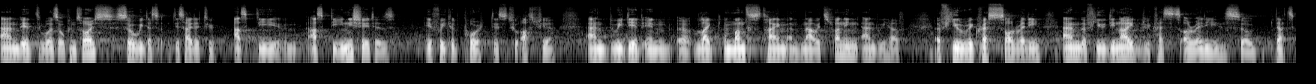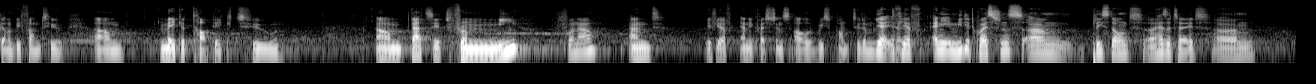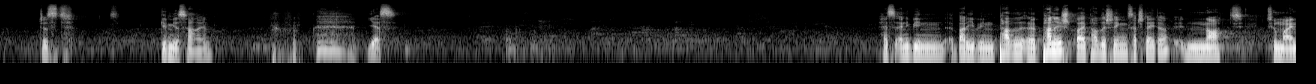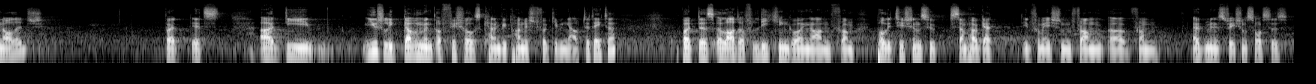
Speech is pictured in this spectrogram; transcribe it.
and it was open source. So we decided to ask the ask the initiators if we could port this to Austria, and we did in uh, like a month's time, and now it's running, and we have a few requests already and a few denied requests already. So that's going to be fun to um, make a topic to. Um, that's it from me for now, and if you have any questions, I'll respond to them yeah, later. if you have any immediate questions, um, please don't uh, hesitate. Um, just give me a sign. yes. Has anybody been uh, punished by publishing such data? Not to my knowledge, but it's uh, the usually government officials can be punished for giving out the data, but there's a lot of leaking going on from politicians who somehow get information from, uh, from administration sources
